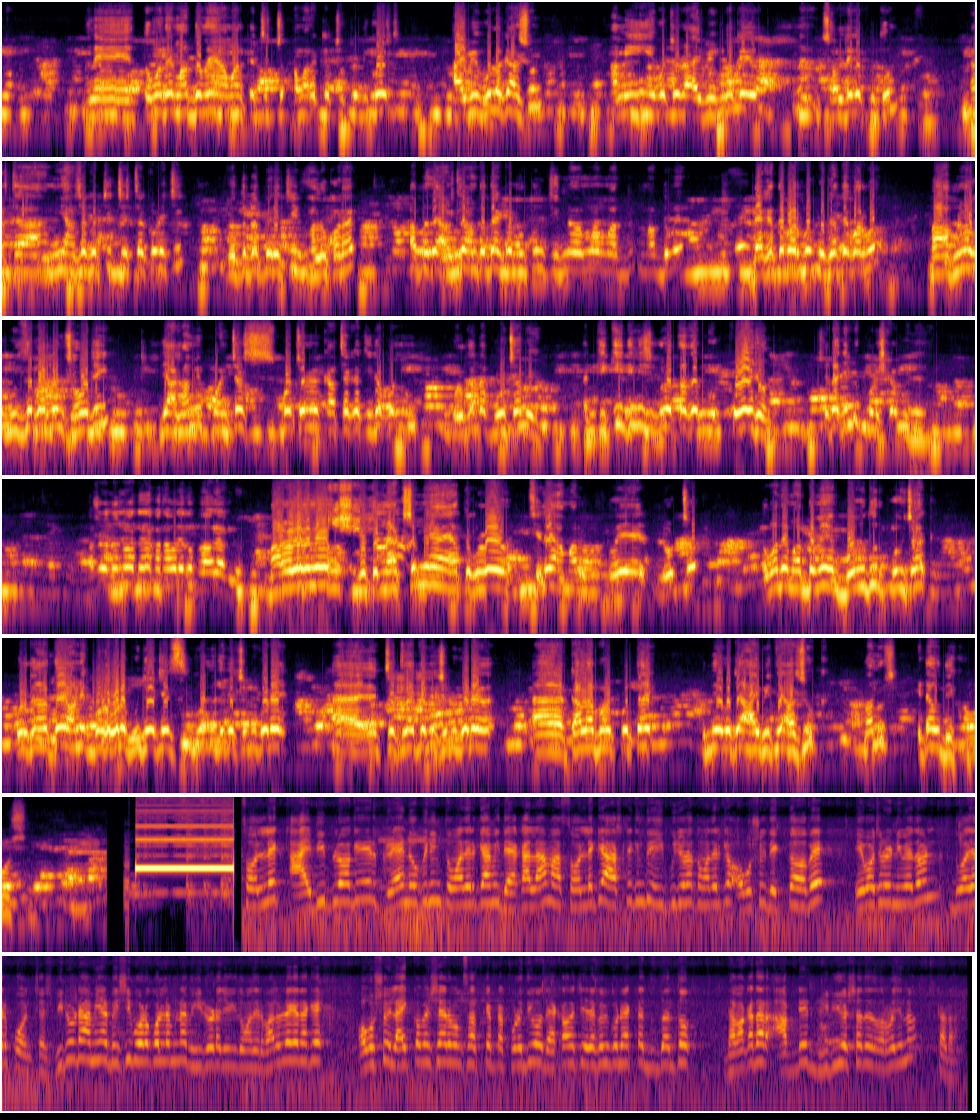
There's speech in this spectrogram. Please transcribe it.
মানে তোমাদের মাধ্যমে আমার কাছে আমার একটা ছোট্ট রিকোয়েস্ট আইবি ব্লকে আসুন। আমি এবছর আইবি ব্লকে সল্টেকে প্রথম। আচ্ছা আমি আশা করছি, চেষ্টা করেছি, যতটা পেরেছি ভালো করার আপনাদের আসলে অন্তত একটা নতুন ভাবনার মাধ্যমে দেখাতে পারব, বোঝাতে পারব, বা আপনারা বুঝতে পারবেন সহজেই যে আগামী পঞ্চাশ বছরের কাছাকাছি যখন কলকাতা পৌঁছাবে কি কি জিনিসগুলো তাদের প্রয়োজন, সেটা কিন্তু পরিষ্কার। অসংখ্য ধন্যবাদ দাদা। কথা বলে খুব ভালো লাগল। ভালো লাগল যে তোমরা একসঙ্গে এতগুলো ছেলে আমার হয়ে লড়ছো। তোমাদের মাধ্যমে বহুদূর পৌঁছাক। কলকাতাতে অনেক বড় বড় পুজো হচ্ছে থেকে শুরু করে চেতলা থেকে শুরু করে আহ, টালা কিন্তু এবছর আইবিতে আসুক মানুষ এটাও দেখুক অবশ্যই। সল্লেক আইবি ব্লগের গ্র্যান্ড ওপেনিং তোমাদেরকে আমি দেখালাম, আর সল্লেকে আসলে কিন্তু এই পুজোটা তোমাদেরকে অবশ্যই দেখতে হবে এবছরের নিবেদন দু হাজার পঞ্চাশ। ভিডিওটা আমি আর বেশি বড় করলাম না, ভিডিওটা যদি তোমাদের ভালো লেগে থাকে, অবশ্যই লাইক কমেন্ট শেয়ার এবং সাবস্ক্রাইবটা করে দিও। দেখা হচ্ছে এরকমই কোনো একটা দুর্দান্ত ধামাকাদার আপডেট ভিডিওর সাথে ধরার জন্য টাটা।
